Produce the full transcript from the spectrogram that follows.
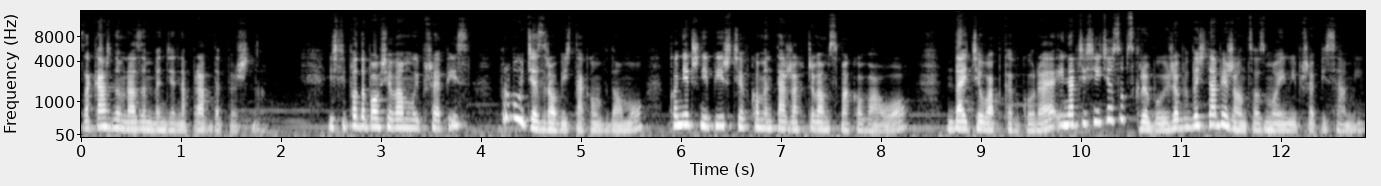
Za każdym razem będzie naprawdę pyszna. Jeśli podobał się Wam mój przepis, próbujcie zrobić taką w domu. Koniecznie piszcie w komentarzach, czy Wam smakowało. Dajcie łapkę w górę i naciśnijcie subskrybuj, żeby być na bieżąco z moimi przepisami.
